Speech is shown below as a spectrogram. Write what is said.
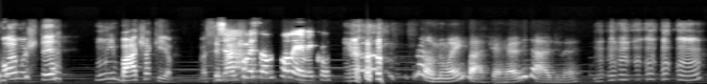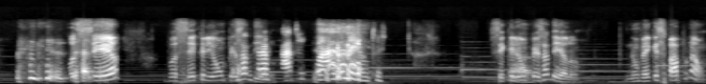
vamos, ter um embate aqui. Já mais... começamos polêmico. não, não é embate, é realidade, né? Hum, hum, hum, Você você criou um pesadelo. Com argumentos. Você criou um pesadelo. Não vem com esse papo, não.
